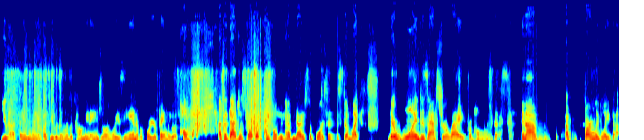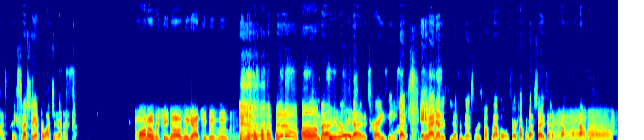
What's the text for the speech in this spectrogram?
you have family like you would go live with tommy and Angel in louisiana before your family was homeless I said that just like, like people who have no support system, like they're one disaster away from homelessness. And I, I firmly believe that, especially after watching this. Come on over, Sea Dog. We got you, boo boo. um, I mean, really though, it's crazy. So anyway, I know you had something else you want to talk about, but when we start talking about shows, I had forgotten about that one.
